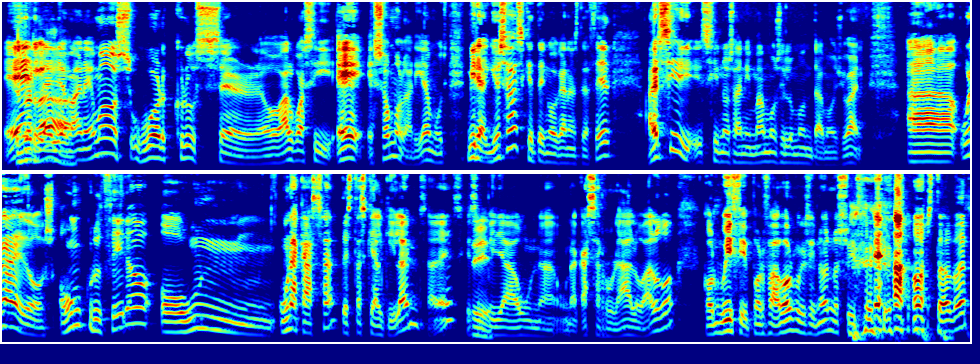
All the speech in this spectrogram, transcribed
eh, le llamaremos Word Cruiser o algo así. Eh, eso molaría mucho. Mira, yo sabes que tengo ganas de hacer, a ver si, si nos animamos y lo montamos, Joan. Ah, una de dos, o un crucero o un, una casa de estas que alquilan, ¿sabes? Que se pilla una, una, casa rural o algo, con wifi, por favor, porque si no nos suicidamos todos.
